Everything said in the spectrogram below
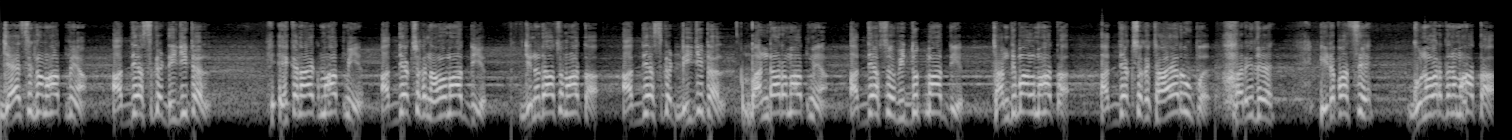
ජයසිංහ මහත්මයා අධ්‍යක්ෂක ඩිජිටල් ඒකනායක මහත්මිය අධ්‍යක්ෂක නව මාධ්‍ය ජිනදාස මහතා අධ්‍යක්ෂක ඩිජිටල් බණ්ඩාර මහත්මයා අධ්‍යක්ෂක විද්‍යුත් මාධ්‍ය චන්දිමාල් මහතා අධ්‍යක්ෂක ඡායාරූප. හරිද? ඊට පස්සේ ගුණවර්ධන මහතා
